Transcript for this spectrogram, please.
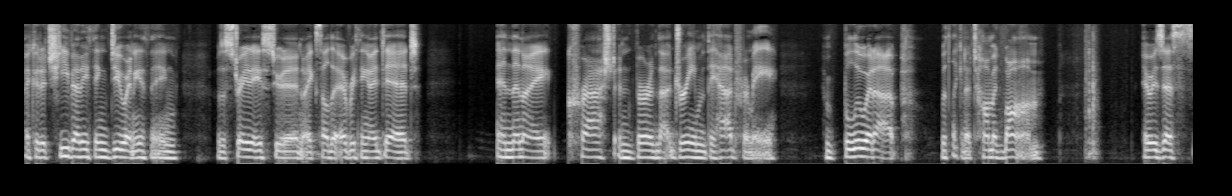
I could achieve anything, do anything. I was a straight A student. I excelled at everything I did. And then I crashed and burned that dream they had for me and blew it up with like an atomic bomb. It was just,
